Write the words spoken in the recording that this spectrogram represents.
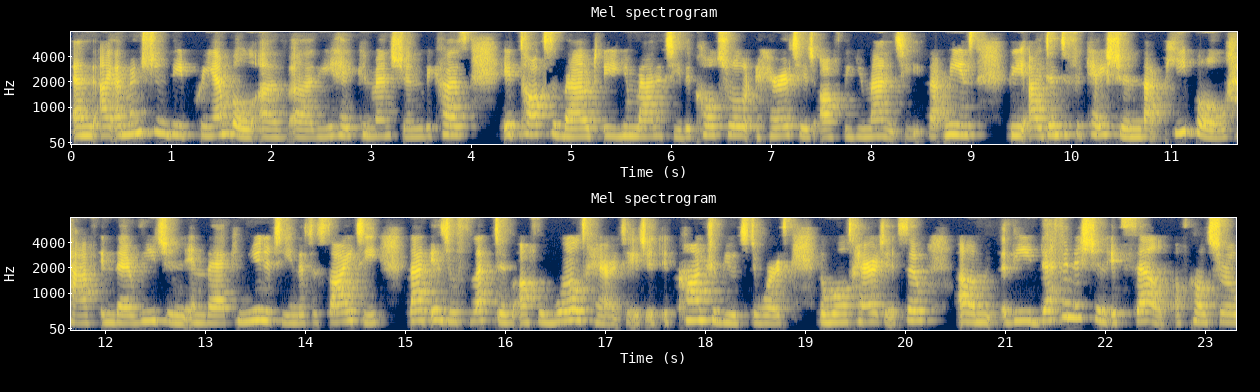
And I, I mentioned the preamble of uh, the Hague Convention because it talks about humanity, the cultural heritage of the humanity. That means the identification that people have in their region, in their community, in their society, that is reflective of the world heritage. It, it contributes towards the world heritage. So um, the definition itself of cultural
